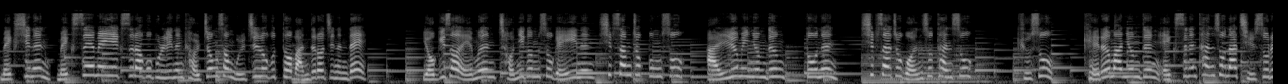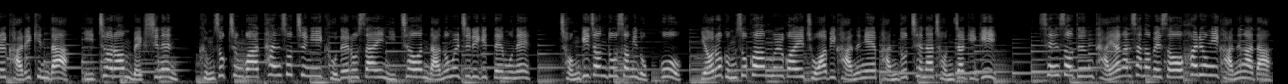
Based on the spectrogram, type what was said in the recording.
맥신은 맥스MAX라고 불리는 결정성 물질로부터 만들어지는데 여기서 M은 전이금속 A는 13족 봉소, 알루미늄 등 또는 14족 원소 탄소, 규소, 게르마늄 등 X는 탄소나 질소를 가리킨다. 이처럼 맥신은 금속층과 탄소층이 교대로 쌓인 2차원 나노물질이기 때문에 전기 전도성이 높고 여러 금속 화합물과의 조합이 가능해 반도체나 전자기기, 센서 등 다양한 산업에서 활용이 가능하다.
